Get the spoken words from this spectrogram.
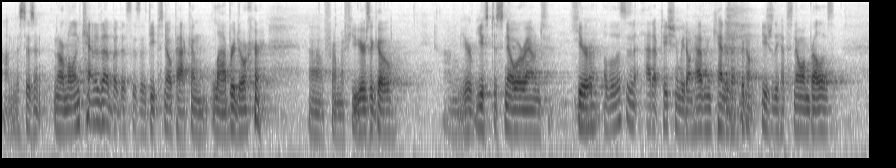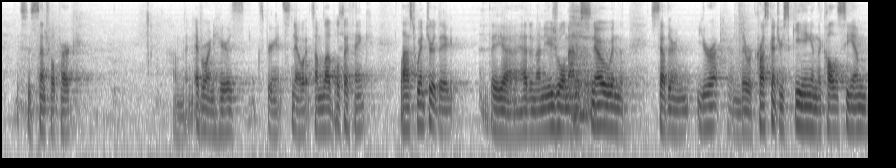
Um, this isn't normal in Canada, but this is a deep snowpack in Labrador uh, from a few years ago. Um, you're used to snow around here, although this is an adaptation we don't have in Canada. We don't usually have snow umbrellas. This is Central Park. Um, and everyone here has experienced snow at some levels, I think. Last winter, they, they uh, had an unusual amount of snow in southern Europe, and they were cross-country skiing in the Colosseum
